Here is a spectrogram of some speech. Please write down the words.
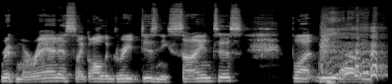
rick moranis like all the great disney scientists but the um,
